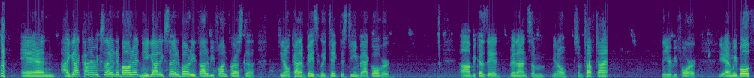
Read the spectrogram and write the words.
and I got kind of excited about it, and he got excited about it. He thought it'd be fun for us to, you know, kind of basically take this team back over uh, because they had been on some, you know, some tough time the year before. Yeah. and we both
